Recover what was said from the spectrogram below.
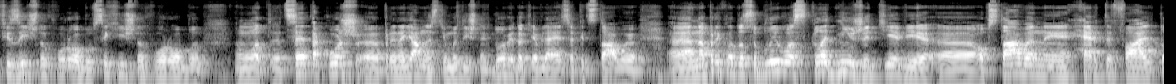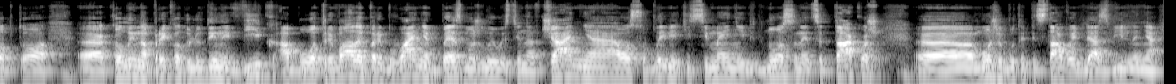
фізичну хворобу, психічну хворобу. От це також е, при наявності медичних довідок є підставою. Е, Наприклад, особливо складні життєві е, обставини, хертефаль, тобто е, коли, наприклад, у людини вік або тривале перебування без можливості навчання, особливі якісь сімейні відносини, це також може бути підставою для звільнення.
